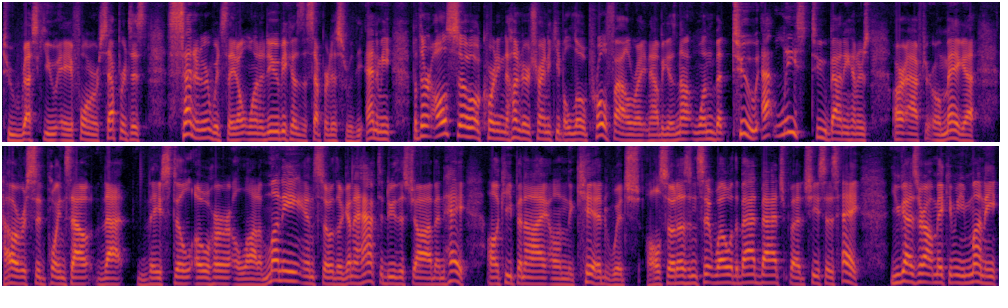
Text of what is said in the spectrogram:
to rescue a former separatist senator, which they don't want to do because the separatists were the enemy, but they're also, according to Hunter, trying to keep a low profile right now because not one but two, at least two bounty hunters are after Omega. However, Sid points out that they still owe her a lot of money, and so they're going to have to do this job. And hey, I'll keep an eye on the kid, which also doesn't sit well with the Bad Batch, but she says, hey, you guys are out making me money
